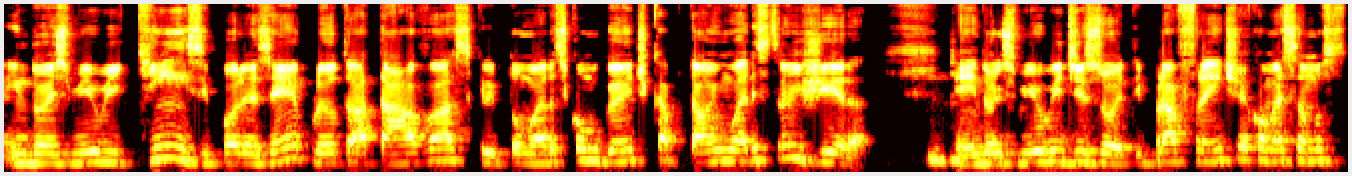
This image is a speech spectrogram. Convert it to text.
Em 2015, por exemplo, eu tratava as criptomoedas como ganho de capital em moeda estrangeira. Uhum. Em 2018 e para frente, já começamos,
